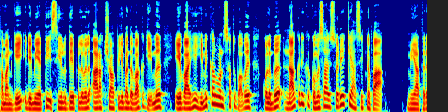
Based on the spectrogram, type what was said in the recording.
තමන්ගේ ඉඩමේ ඇති සියලු දේපළවල ආරක්ෂාව පිළිබඳ වගකීම ඒවාහි හිමිකරුවන් සතු බව කොළඹ නාගරික කොමසාරිස්වරය කියා සිටිනවා. මේ අතර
